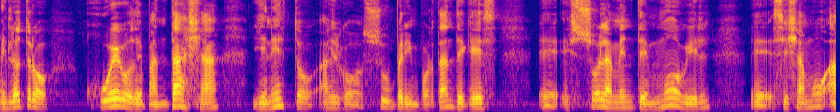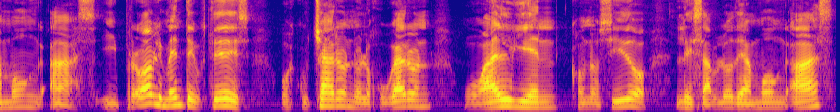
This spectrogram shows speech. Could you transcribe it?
el otro juego de pantalla, y en esto algo súper importante que es eh, es solamente móvil, eh, se llamó Among Us. Y probablemente ustedes o escucharon o lo jugaron o alguien conocido les habló de Among Us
